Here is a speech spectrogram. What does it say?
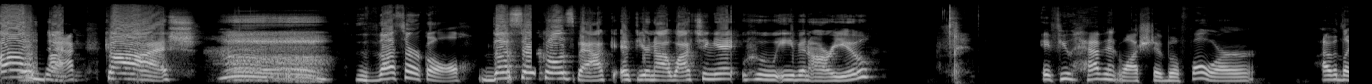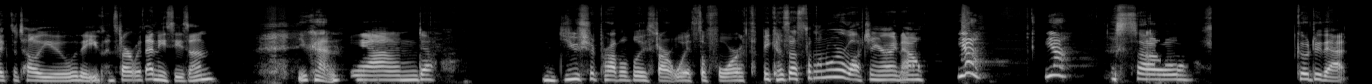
oh my back. gosh. The Circle. The Circle is back. If you're not watching it, who even are you? If you haven't watched it before, I would like to tell you that you can start with any season. You can. And you should probably start with the fourth because that's the one we're watching right now. Yeah. Yeah. So go do that.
